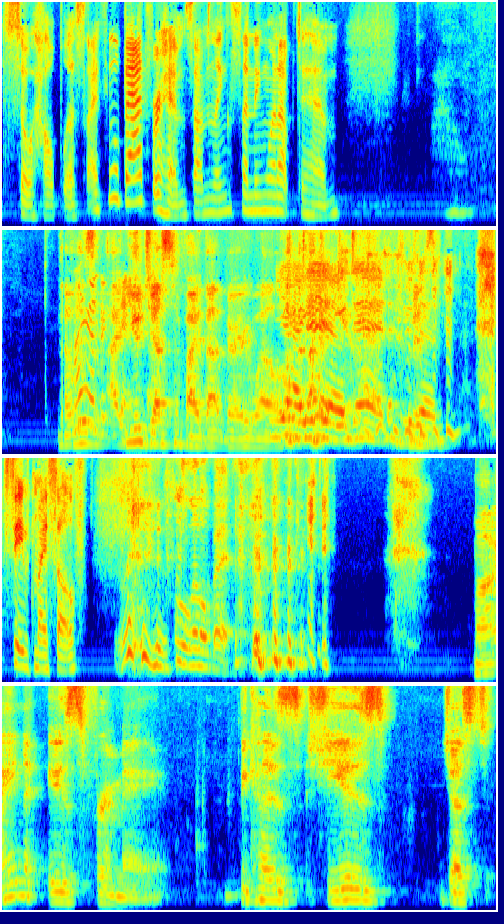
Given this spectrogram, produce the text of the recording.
so helpless. I feel bad for him. So I'm like sending one up to him. That I was uh, understand you that. justified that very well. Yeah, you did. You did. You did. Saved myself. A little bit. Mine is for May because she is just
